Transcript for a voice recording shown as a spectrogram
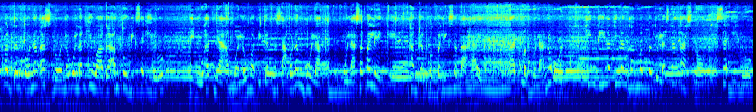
Napagtanto ng asno na walang hiwaga ang tubig sa ilog. Binuhat niya ang walong mabigat na sako ng bulak mula sa palengke hanggang pagbalik sa bahay. At magmula noon, hindi na tinangkang magpadulas ng asno sa ilog.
